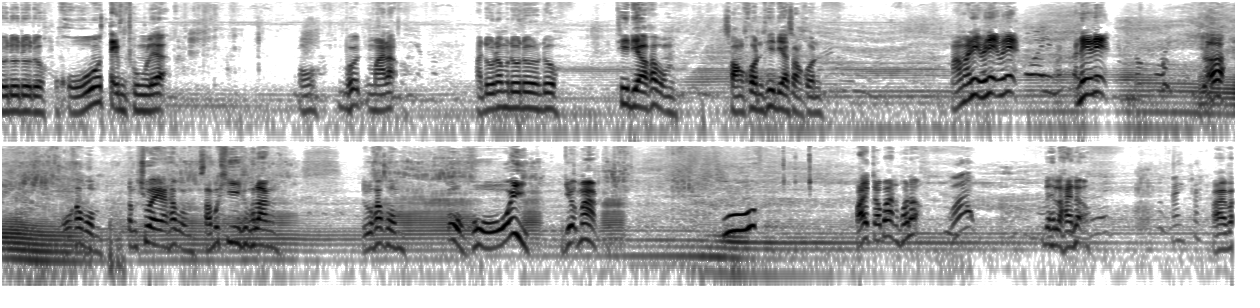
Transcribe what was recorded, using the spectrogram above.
ดูดูดูดูโอ้โหเต็มทุงเลยอะโอ้บุ๊ดมาแล้ว มาดูนะมาดูดูดูที่เดียวครับผมสองคนที่เดียวสองคน มามานี่มานี่มานี่โอ้ยอันนี้อันนี้เออโอ้ครับผมต้องช่วยกันครับผมสามัคคีคือพลัง ดูครับผม โอ้โหเยอะมากอู้ไปกลับบ้านพอแล้วว้ายได้หลายแล้วไปไปไปไป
